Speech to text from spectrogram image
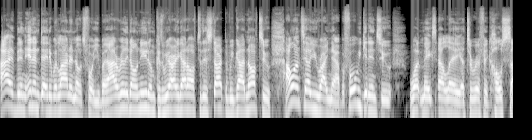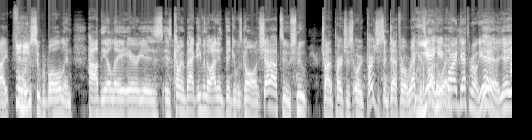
I've been inundated with liner notes for you, but I really don't need them because we already got off to this start that we've gotten off to. I want to tell you right now, before we get into what makes LA a terrific host site for Mm-hmm. the Super Bowl and how the LA area is is coming back, even though I didn't think it was gone. Shout out to Snoop trying to purchase or purchasing Death Row Records. yeah, he acquired Death Row. Yeah, Yeah, yeah, yeah.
